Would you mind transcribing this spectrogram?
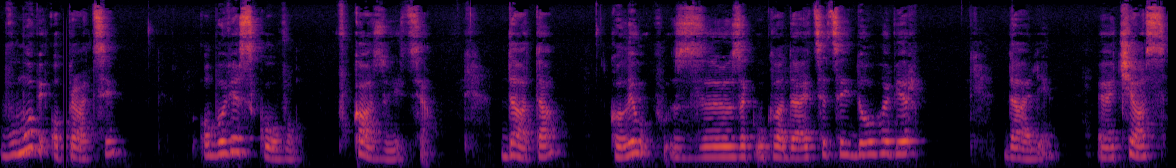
В умові о праці обов'язково вказується дата, коли укладається цей договір. Далі. Е, час,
